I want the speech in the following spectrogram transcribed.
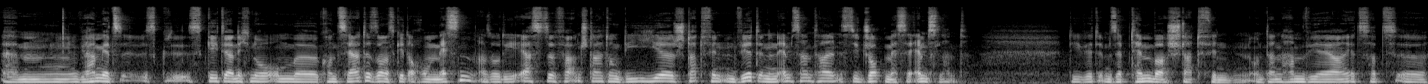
Ähm, wir haben jetzt, es, es, geht ja nicht nur um äh, Konzerte, sondern es geht auch um Messen. Also die erste Veranstaltung, die hier stattfinden wird in den Emslandhallen, ist die Jobmesse Emsland. Die wird im September stattfinden. Und dann haben wir ja, jetzt hat, äh,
